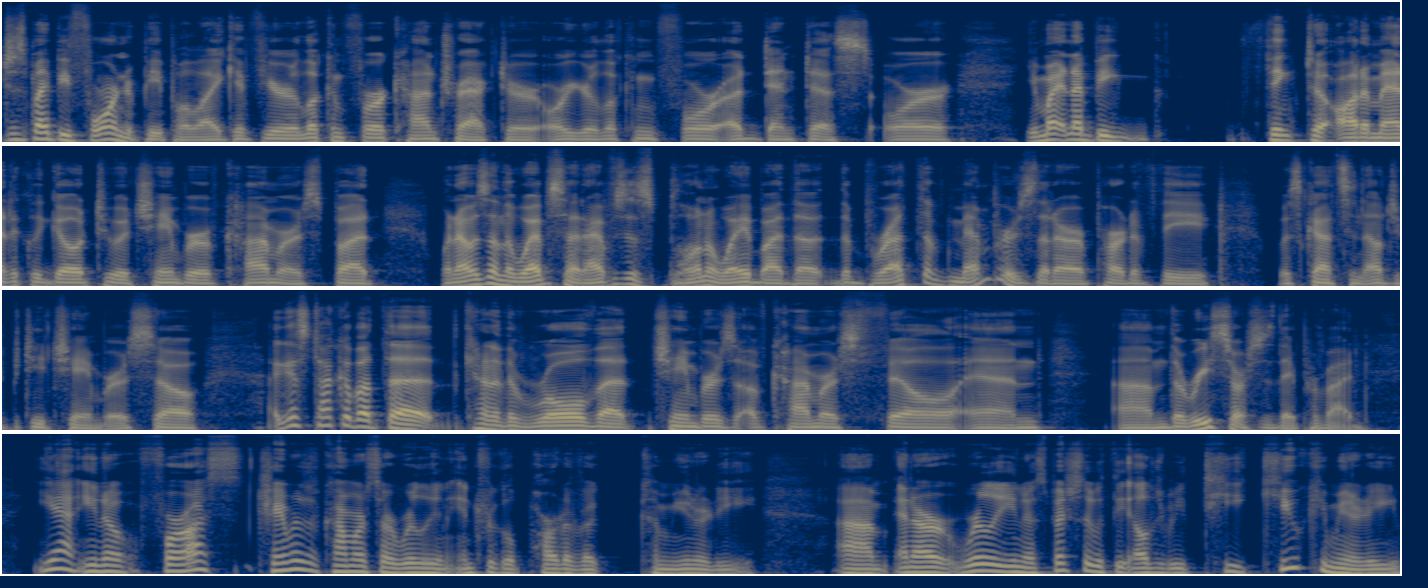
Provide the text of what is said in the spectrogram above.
just might be foreign to people. Like if you're looking for a contractor or you're looking for a dentist, or you might not be think to automatically go to a chamber of commerce. But when I was on the website, I was just blown away by the the breadth of members that are a part of the Wisconsin LGBT chambers. So I guess talk about the kind of the role that chambers of commerce fill and um, the resources they provide. Yeah, you know, for us, chambers of commerce are really an integral part of a community. Um, and are really, you know, especially with the LGBTQ community,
